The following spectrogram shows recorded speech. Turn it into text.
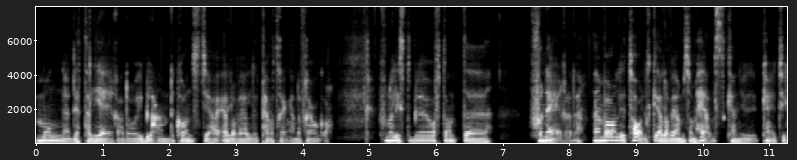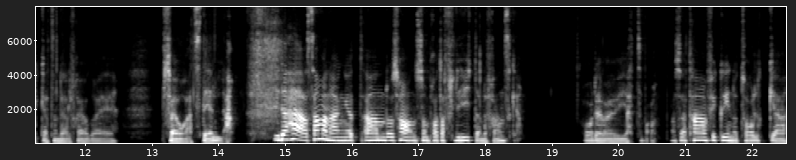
många detaljerade och ibland konstiga eller väldigt påträngande frågor. Journalister blir ofta inte generade. En vanlig tolk eller vem som helst kan ju, kan ju tycka att en del frågor är svåra att ställa. I det här sammanhanget, Anders Hansson pratar flytande franska. Och det var ju jättebra. Alltså att han fick gå in och tolka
